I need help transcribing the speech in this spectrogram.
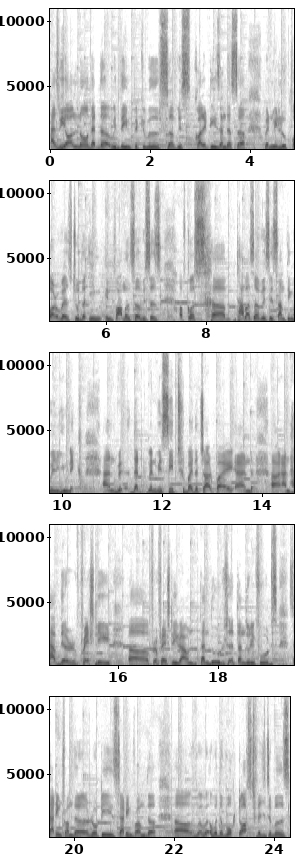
as we all know that the with the impeccable service qualities and the uh, when we look forward to the in, informal services of course uh, dhaba service is something very unique and that when we sit by the charpai and uh, and have their freshly uh, freshly round tandoor tandoori foods, starting from the rotis, starting from the uh, with the wok tossed vegetables,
